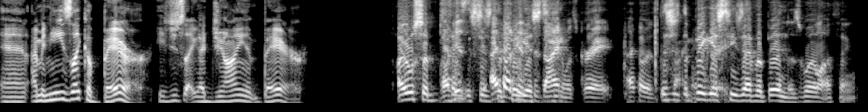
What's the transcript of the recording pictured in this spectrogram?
and I mean he's like a bear. He's just like a giant bear. I also Oh, think his- this is I the thought his biggest. design was great. I thought this is the biggest great. he's ever been as well. I think.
